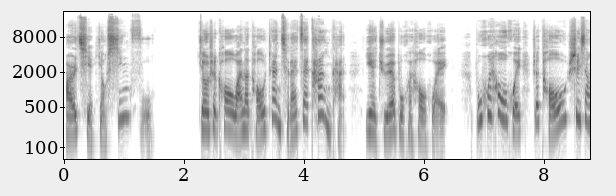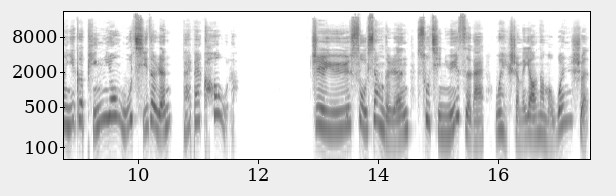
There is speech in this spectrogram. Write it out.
而且要心服。就是叩完了头，站起来再看看，也绝不会后悔，不会后悔这头是向一个平庸无奇的人白白叩了。至于塑像的人塑起女子来，为什么要那么温顺？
